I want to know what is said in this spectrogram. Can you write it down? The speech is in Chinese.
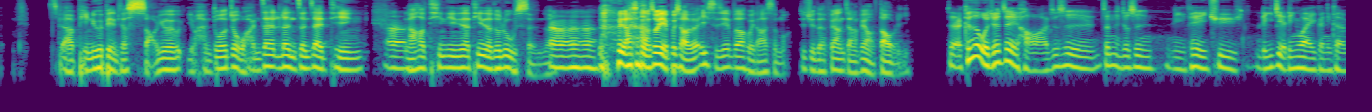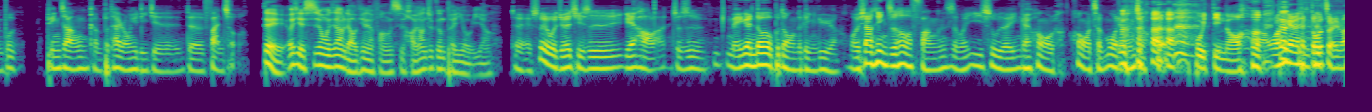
呃频率会变得比较少，因为有很多就我很在认真在听，嗯，然后听听听听着都入神了，嗯嗯嗯，然后想说也不晓得，一，时间不知道回答什么，就觉得非常讲的非常有道理。对，可是我觉得这也好啊，就是真的就是你可以去理解另外一个你可能不。平常可能不太容易理解的范畴，对，而且是用这样聊天的方式，好像就跟朋友一样。对，所以我觉得其实也好啦，就是每个人都有不同的领域啊。我相信之后仿什么艺术的，应该换我 换我沉默良久，不一定 哦。我应该很多嘴吧？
